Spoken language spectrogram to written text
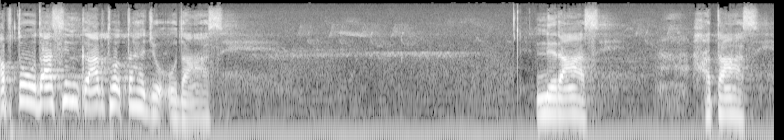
अब तो उदासीन का अर्थ होता है जो उदास है। निराश है, हताश है,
